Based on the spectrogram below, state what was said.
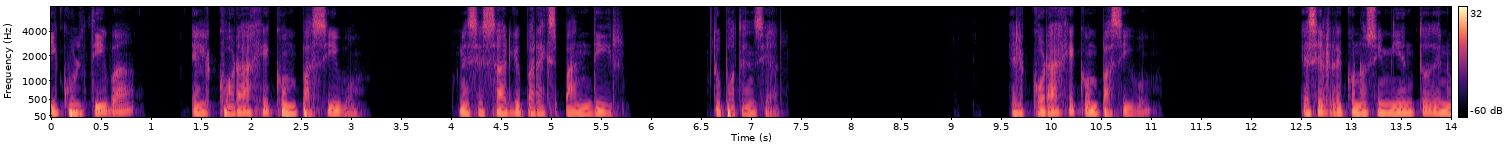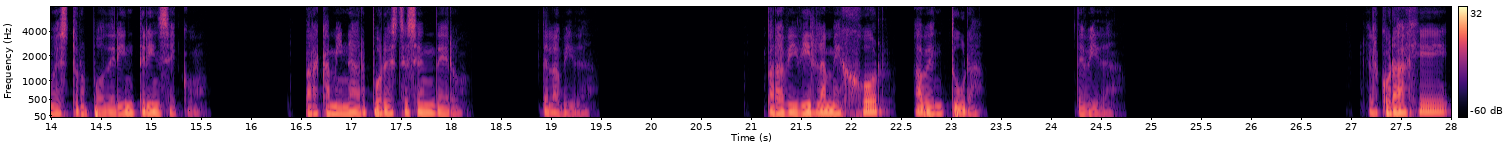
Y cultiva el coraje compasivo necesario para expandir tu potencial. El coraje compasivo es el reconocimiento de nuestro poder intrínseco para caminar por este sendero de la vida, para vivir la mejor aventura de vida. El coraje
